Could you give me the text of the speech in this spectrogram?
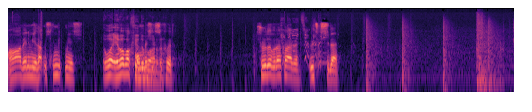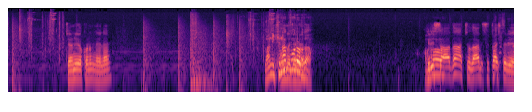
Aa benim 760 gün bitmiş. O eve bakıyordu bu 15'e arada. 0. Şurada bırak abi. 3 kişiler. Canı yok onun neler? Lan iki Onu nak da var canım. orada. Biri Aa. sağdan açıldı abi şu taş da bir.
